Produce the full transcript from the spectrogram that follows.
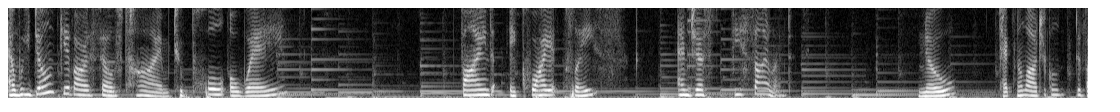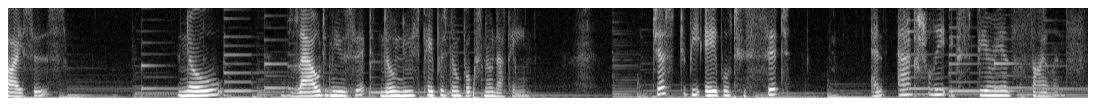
and we don't give ourselves time to pull away Find a quiet place and just be silent. No technological devices, no loud music, no newspapers, no books, no nothing. Just to be able to sit and actually experience silence.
